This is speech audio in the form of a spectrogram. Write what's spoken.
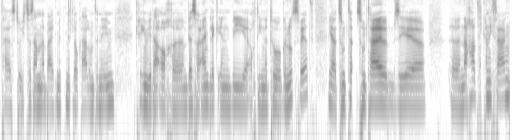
teils durch Zusammenarbeit mit, mit lokalen Unternehmen, kriegen wir da auch äh, einen besseren Einblick in, wie auch die Natur genutzt wird. Ja, zum, zum Teil sehr äh, nachhaltig kann ich sagen.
